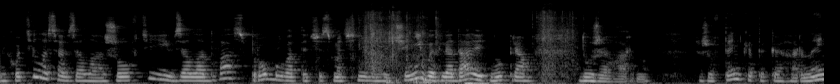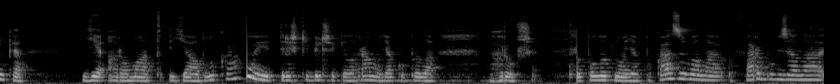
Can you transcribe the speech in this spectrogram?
не хотілося, взяла жовті і взяла два спробувати, чи смачні вони чи ні. Виглядають ну прям дуже гарно. Жовтеньке, таке гарненьке. Є аромат яблука. Ну і трішки більше кілограму я купила груші. Полотно я показувала, фарбу взяла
